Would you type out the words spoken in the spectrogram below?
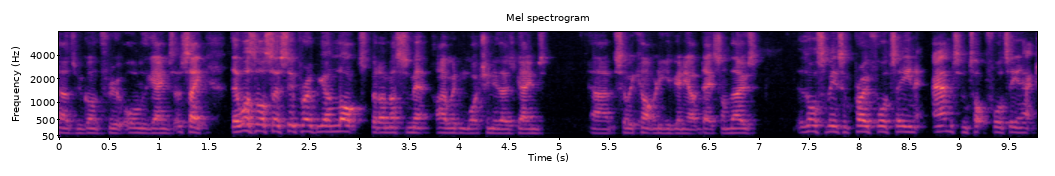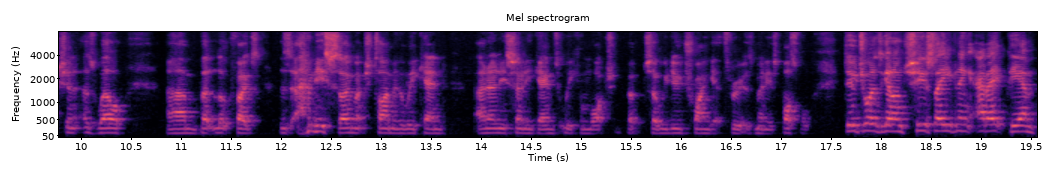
as we've gone through all the games. I say there was also Super Rugby Unlocked, but I must admit I wouldn't watch any of those games, uh, so we can't really give you any updates on those. There's also been some Pro 14 and some Top 14 action as well. Um, but look, folks, there's only so much time in the weekend and only so many games that we can watch. But so we do try and get through as many as possible. Do join us again on Tuesday evening at 8 p.m.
